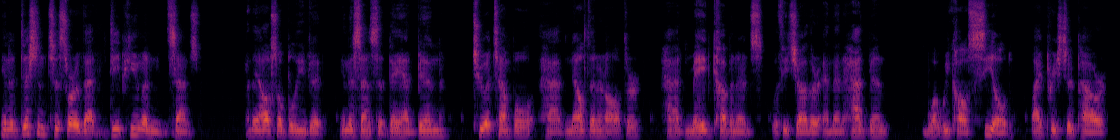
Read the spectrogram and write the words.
in addition to sort of that deep human sense they also believed it in the sense that they had been to a temple, had knelt at an altar, had made covenants with each other, and then had been what we call sealed by priesthood power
